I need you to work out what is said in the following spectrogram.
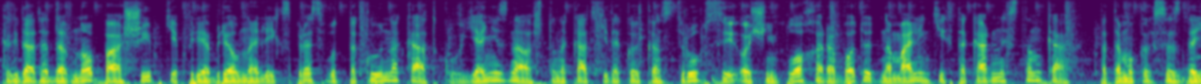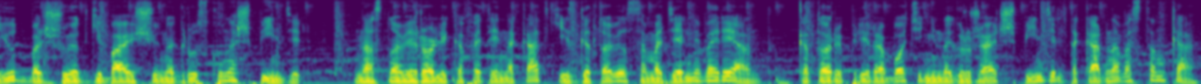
Когда-то давно по ошибке приобрел на AliExpress вот такую накатку. Я не знал, что накатки такой конструкции очень плохо работают на маленьких токарных станках, потому как создают большую отгибающую нагрузку на шпиндель. На основе роликов этой накатки изготовил самодельный вариант, который при работе не нагружает шпиндель токарного станка.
